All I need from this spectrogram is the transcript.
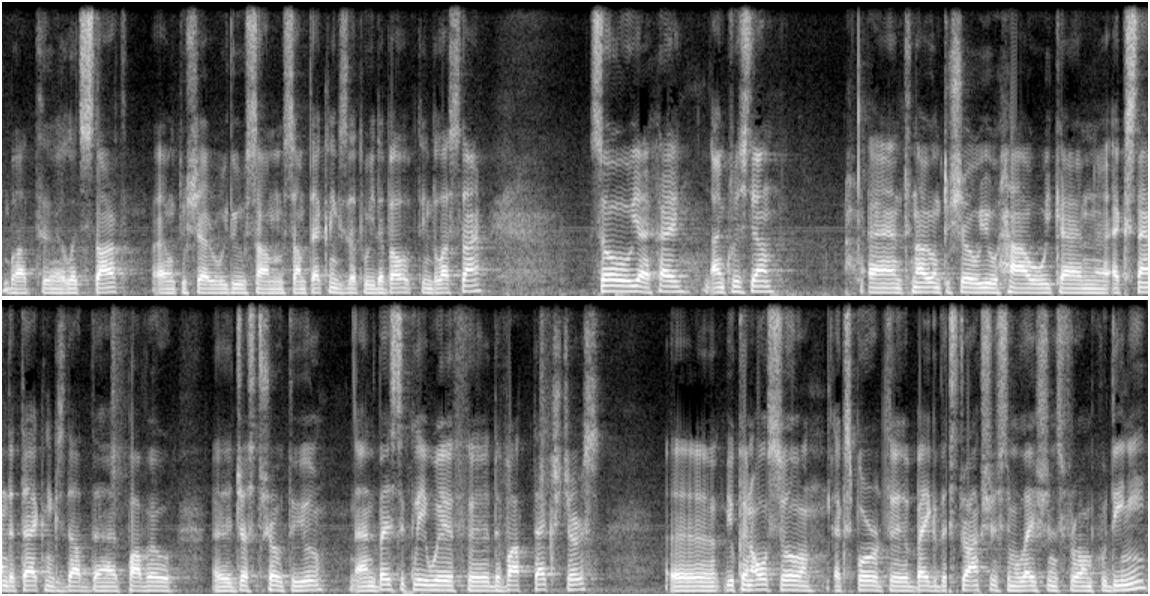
but uh, let's start. I want to share with you some, some techniques that we developed in the last time. So, yeah, hi, I'm Krystian and now I want to show you how we can extend the techniques that uh, Pawel uh, just showed to you. And basically with uh, the VAT textures, uh, you can also export uh, baked destruction simulations from Houdini.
